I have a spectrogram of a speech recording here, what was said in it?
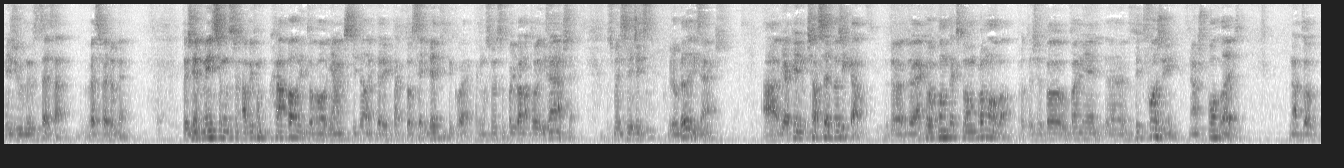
než Julius Caesar ve své době. Takže my si musíme, abychom chápali toho Jana Křtitele, který takto se identifikuje, tak musíme se podívat na toho Izáše. Musíme si říct, kdo byl Izáš a v jakém čase to říkal, do, do jakého kontextu on promlouval, protože to úplně e, vytvoří náš pohled na to,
